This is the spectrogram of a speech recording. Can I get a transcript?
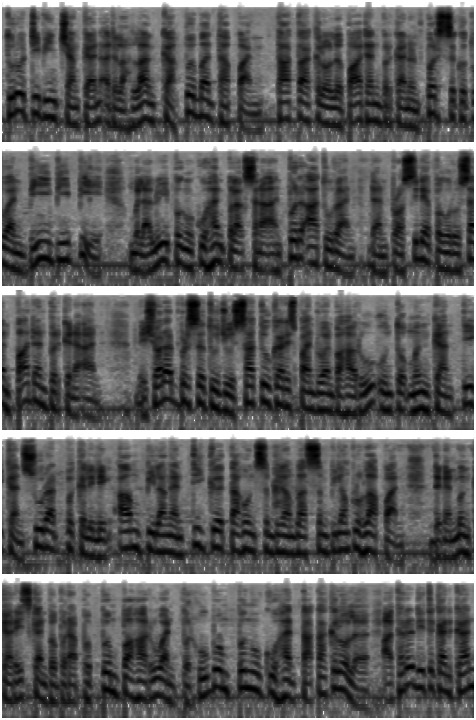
turut dibincangkan adalah langkah pemantapan tata kelola badan berkanun persekutuan BBP melalui pengukuhan pelaksanaan peraturan dan prosedur pengurusan badan berkenaan. Mesyuarat bersetuju satu garis panduan baharu untuk menggantikan surat perkeliling am bilangan 3 tahun 1998 dengan menggariskan beberapa pembaharuan berhubung pengukuhan tata kelola. Antara ditekankan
